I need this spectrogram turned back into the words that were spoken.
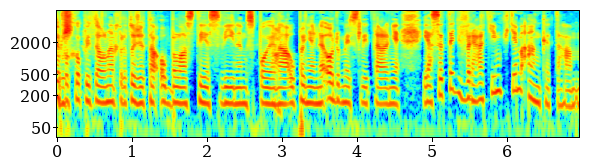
To je prostě... pochopitelné, protože ta oblast je s vínem spojená a... úplně neodmyslitelně. Já se teď vrátím k těm anketám,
